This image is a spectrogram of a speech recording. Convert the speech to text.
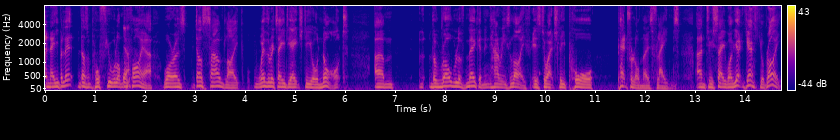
enable it, doesn't pour fuel on yeah. the fire. Whereas it does sound like whether it's ADHD or not, um, the role of Meghan in Harry's life is to actually pour petrol on those flames and to say, well, yeah, yes, you're right.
